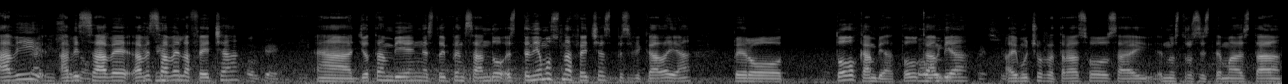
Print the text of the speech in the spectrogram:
Avi, Avi sabe, Avi sabe la fecha. Okay. Ah, yo también estoy pensando, es- teníamos una fecha especificada ya, pero todo cambia, todo cambia. true. Hay muchos retrasos, hay, nuestro sistema está,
